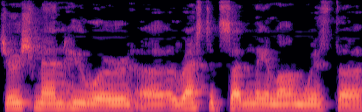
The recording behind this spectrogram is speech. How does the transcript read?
Jewish men who were uh, arrested suddenly, along with uh,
